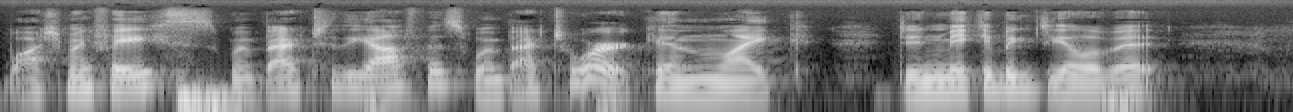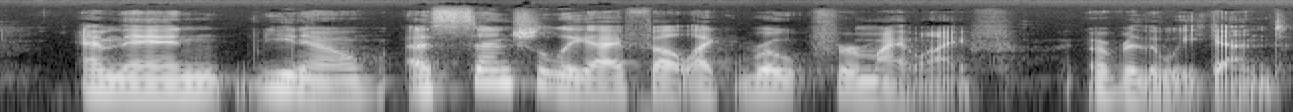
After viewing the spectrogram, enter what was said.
washed my face, went back to the office, went back to work and like didn't make a big deal of it. And then, you know, essentially I felt like wrote for my life over the weekend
